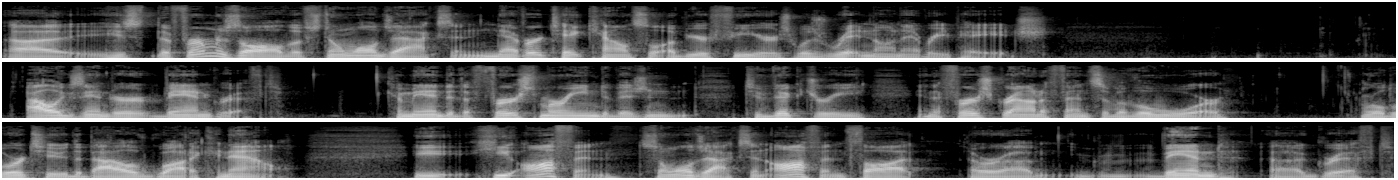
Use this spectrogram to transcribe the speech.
uh, his, the firm resolve of Stonewall Jackson, never take counsel of your fears, was written on every page. Alexander Vandegrift commanded the 1st Marine Division to victory in the first ground offensive of the war, World War II, the Battle of Guadalcanal. He, he often, Stonewall Jackson, often thought, or uh, Van uh, Grift,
